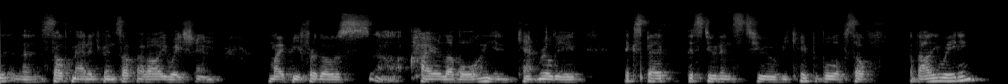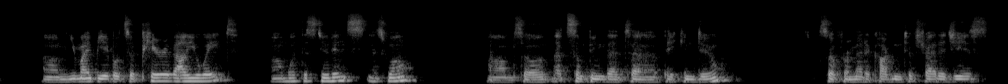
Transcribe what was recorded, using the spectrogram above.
the self-management, self-evaluation might be for those uh, higher level. You can't really expect the students to be capable of self-evaluating. Um, you might be able to peer evaluate um, with the students as well. Um, so that's something that uh, they can do. So for metacognitive strategies,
